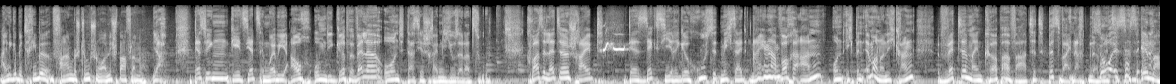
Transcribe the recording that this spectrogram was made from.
Einige Betriebe fahren bestimmt schon ordentlich Sparflamme. Ja, deswegen geht's jetzt im Webby auch um die Grippewelle und das hier schreiben die User dazu. Quaselette schreibt, der Sechsjährige hustet mich seit einer Woche an und ich bin immer noch nicht krank. Wette, mein Körper wartet bis Weihnachten damit. So ist das immer.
